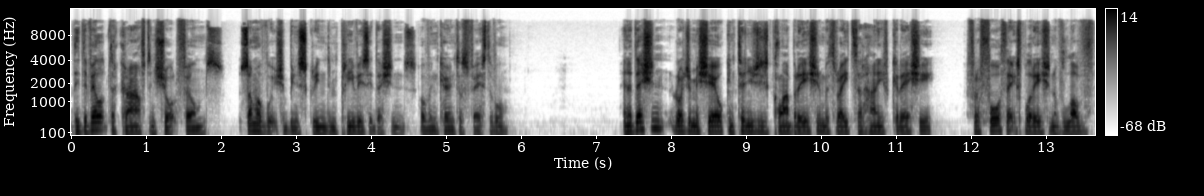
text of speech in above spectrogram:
They developed their craft in short films, some of which have been screened in previous editions of Encounters Festival. In addition, Roger Michell continues his collaboration with writer Hanif Kureishi for a fourth exploration of love,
